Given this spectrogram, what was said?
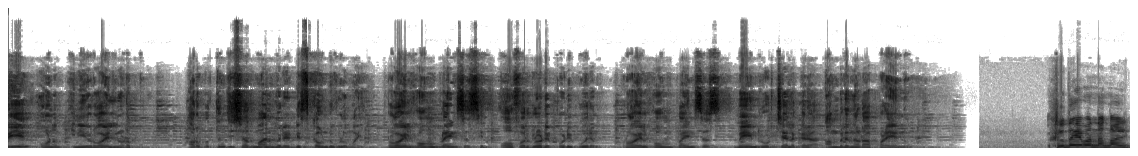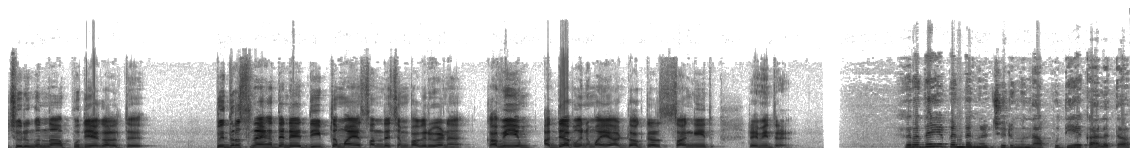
റിയൽ ഓണം ഇനി റോയലിനോടൊപ്പം. അറുപത്തഞ്ച് ശതമാനം വരെ ഡിസ്കൗണ്ടുകളുമായി റോയൽ ഹോം അപ്ലയൻസസിൽ ഓഫറുകളുടെ പൊടിപൂരം. Royal home appliances main road Chelakkara Ambalanada Pazhayannur. ഹൃദയബന്ധങ്ങൾ ചുരുങ്ങുന്ന പുതിയ കാലത്ത് പിതൃസ്നേഹത്തിന്റെ ദീപ്തമായ സന്ദേശം പകരുവാണ് കവിയും അധ്യാപകനുമായ ഡോക്ടർ സംഗീത് രവീന്ദ്രൻ. ഹൃദയബന്ധങ്ങൾ ചുരുങ്ങുന്ന പുതിയ കാലത്ത്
